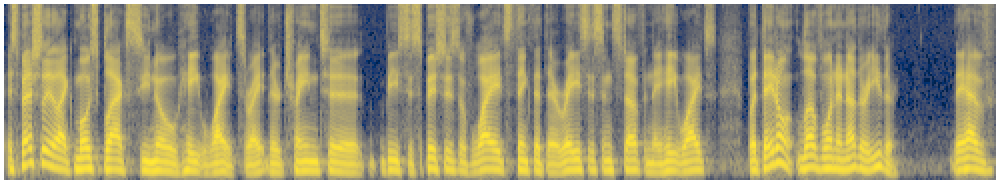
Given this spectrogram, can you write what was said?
especially like most blacks, you know, hate whites, right? They're trained to be suspicious of whites, think that they're racist and stuff, and they hate whites, but they don't love one another either. They have,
